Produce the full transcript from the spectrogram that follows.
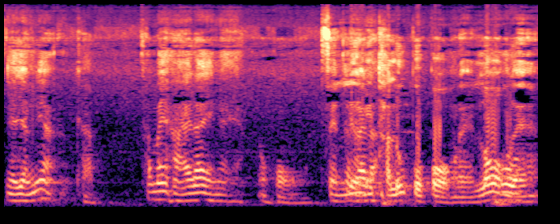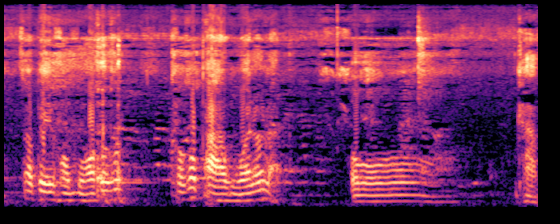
เนี่ยอย่างเนี้ยครับถ้าไม่หายได้ยังไงอะโอ้โหเส้นเลือดนี่ทะลุปูโป่งเลย โล่งเลยฮะถ้าไปหอหมอเขาก็เขาก็ผ่าหัวแล้วล่ะ โอ้ครับ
